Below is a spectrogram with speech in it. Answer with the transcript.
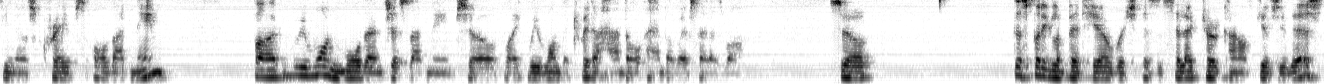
you know scrapes all that name. But we want more than just that name. So like we want the Twitter handle and the website as well. So this particular bit here which is the selector kind of gives you this.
